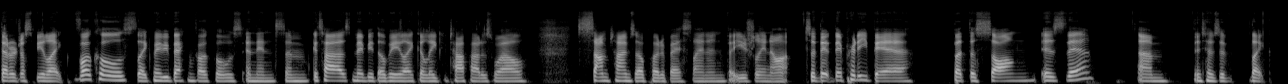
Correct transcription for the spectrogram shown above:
that'll just be like vocals, like maybe backing vocals, and then some guitars. Maybe there'll be like a lead guitar part as well. Sometimes I'll put a bass line in, but usually not. So they're, they're pretty bare, but the song is there. Um, in terms of like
